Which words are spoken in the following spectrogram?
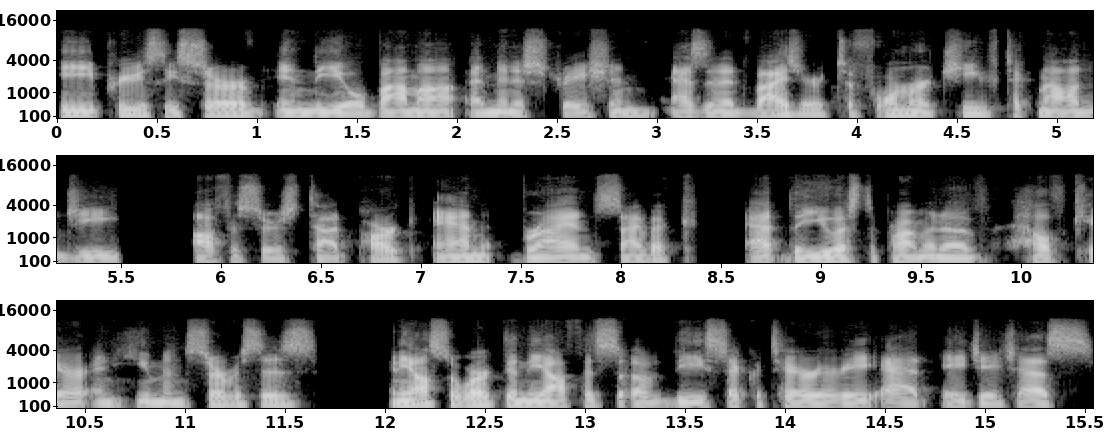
He previously served in the Obama administration as an advisor to former Chief Technology Officers Todd Park and Bryan Sivak at the U.S. Department of Healthcare and Human Services. And he also worked in the office of the secretary at HHS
